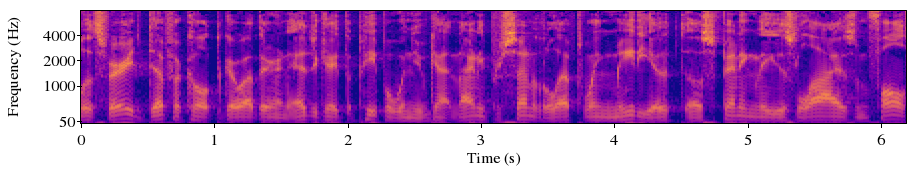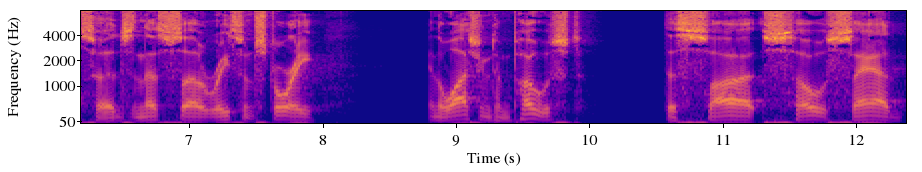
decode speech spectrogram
Well, it's very difficult to go out there and educate the people when you've got 90% of the left wing media uh, spinning these lies and falsehoods. And this uh, recent story in the Washington Post, this so, so sad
